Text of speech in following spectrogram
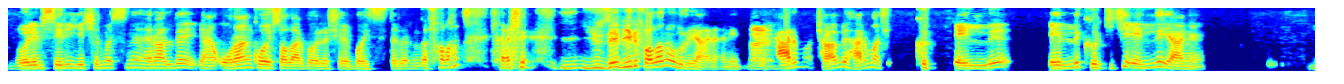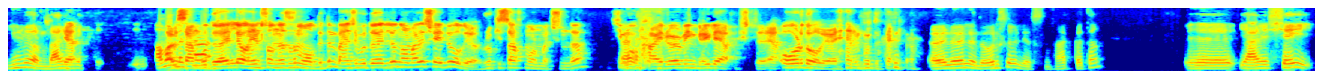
böyle bir seri geçirmesini herhalde yani oran koysalar böyle şey bahis sitelerinde falan yani yüzde bir falan olur yani. Hani Aynen. her maç abi her maç 40 50 50 42 50 yani. Bilmiyorum ben Ya, ama Abi mesela sen bu düello en son ne zaman oldu dedim. Bence bu düello normalde şeyde oluyor. Rookie sophomore maçında. Kim o? Kyrie Irving biriyle yapmıştı. Yani orada oluyor yani bu düello. Öyle öyle doğru söylüyorsun hakikaten. Ee, yani şey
